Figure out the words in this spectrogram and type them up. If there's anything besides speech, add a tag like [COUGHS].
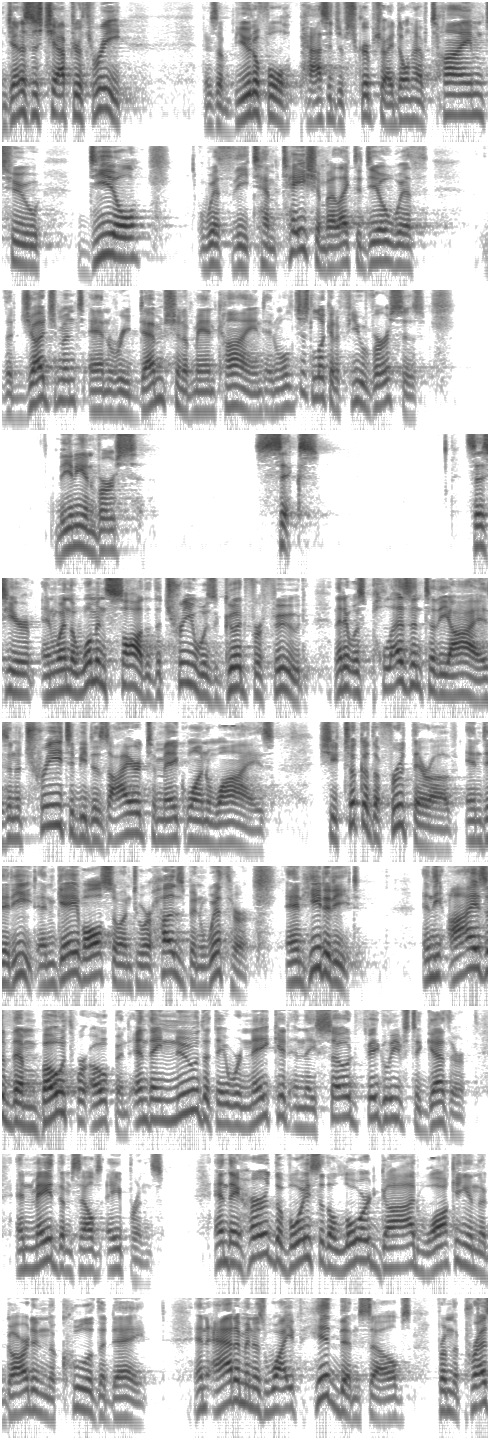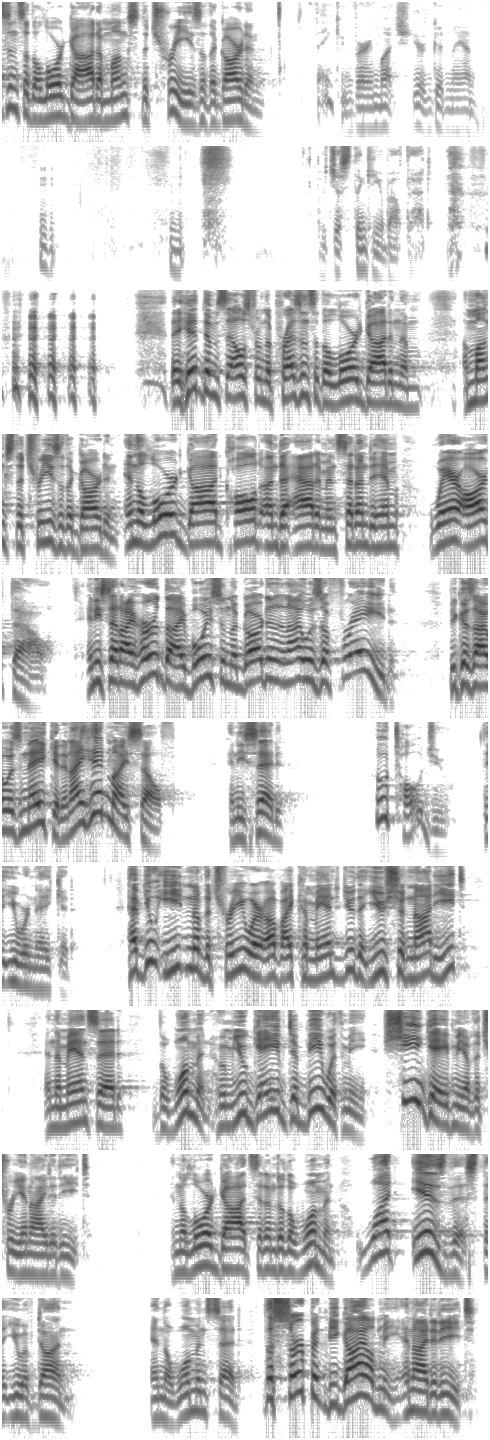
In Genesis chapter 3, there's a beautiful passage of scripture. I don't have time to deal with the temptation, but I like to deal with the judgment and redemption of mankind. And we'll just look at a few verses, beginning in verse 6. It says here, And when the woman saw that the tree was good for food, that it was pleasant to the eyes, and a tree to be desired to make one wise, she took of the fruit thereof, and did eat, and gave also unto her husband with her, and he did eat. And the eyes of them both were opened, and they knew that they were naked, and they sewed fig leaves together, and made themselves aprons. And they heard the voice of the Lord God walking in the garden in the cool of the day. And Adam and his wife hid themselves from the presence of the Lord God amongst the trees of the garden. Thank you very much. You're a good man. [LAUGHS] Was just thinking about that. [LAUGHS] they hid themselves from the presence of the Lord God in the, amongst the trees of the garden. And the Lord God called unto Adam and said unto him, Where art thou? And he said, I heard thy voice in the garden, and I was afraid, because I was naked, and I hid myself. And he said, Who told you that you were naked? Have you eaten of the tree whereof I commanded you that you should not eat? And the man said, The woman whom you gave to be with me, she gave me of the tree, and I did eat. And the Lord God said unto the woman, What is this that you have done? And the woman said, The serpent beguiled me, and I did eat.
